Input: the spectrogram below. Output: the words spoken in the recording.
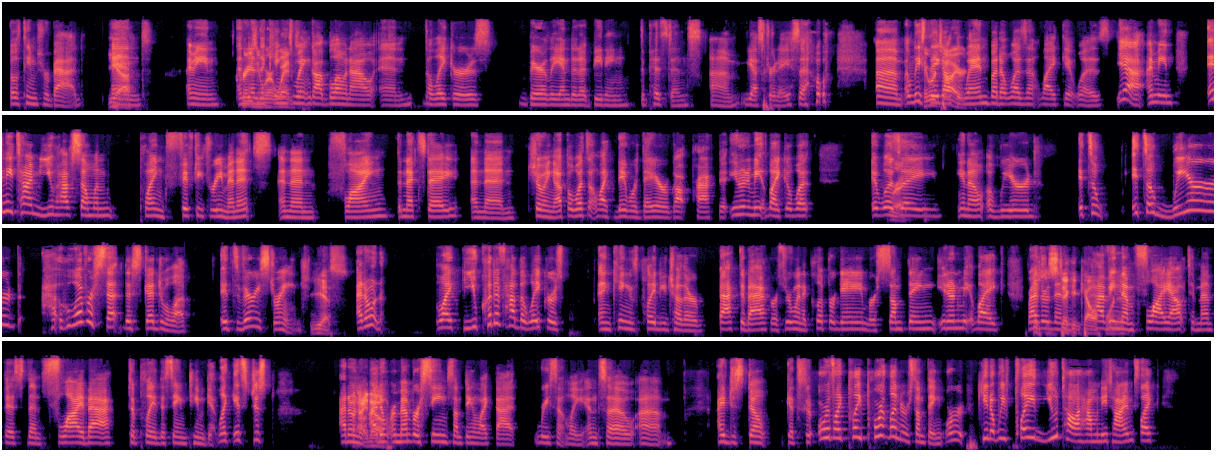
both teams were bad. Yeah. And I mean, Crazy and then the Kings went. went and got blown out, and the Lakers barely ended up beating the Pistons um, yesterday. So um, at least They they, got tired. the win, but it wasn't like it was. Yeah. I mean, anytime you have someone playing 53 minutes and then flying the next day and then showing up, it wasn't like they were there, got practice. You know what I mean? Like it was, it was Right. a, you know, a weird, it's a, it's a weird, whoever set this schedule up, it's very strange. Yes. I don't like you could have had the Lakers and Kings played each other back to back or threw in a Clipper game or something. You know what I mean? Like rather than having them fly out to Memphis, then fly back to play the same team again. Like it's just, I don't know. I I, don't remember seeing something like that recently. And so um I just don't get to, or like play Portland or something. Or, you know, we've played Utah how many times? Like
